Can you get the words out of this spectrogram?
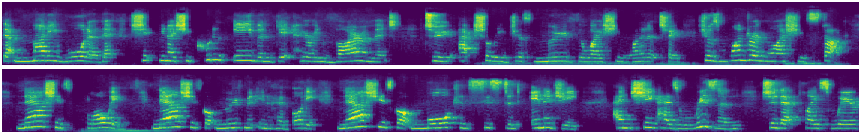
that muddy water that she, you know, she couldn't even get her environment to actually just move the way she wanted it to. She was wondering why she's stuck. Now she's flowing. Now she's got movement in her body. Now she's got more consistent energy. And she has risen to that place where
